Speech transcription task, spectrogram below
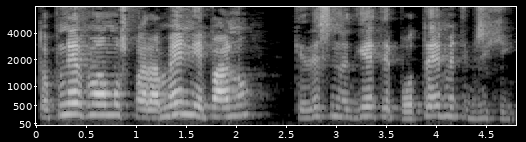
Το πνεύμα όμως παραμένει επάνω και δεν συναντιέται ποτέ με την ψυχή.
